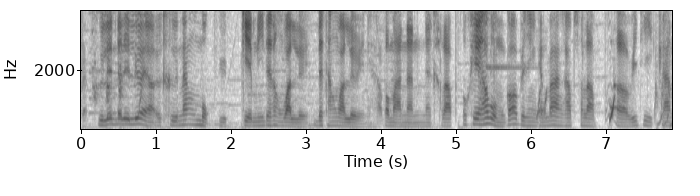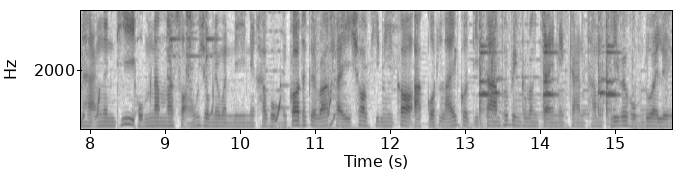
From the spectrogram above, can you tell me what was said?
แบบคือเล่นได้เรื่อยๆอะคือนั่งหมกอยู่เกมนี้ได้ทั้งวันเลยได้ทั้งวันเลยนะครับประมาณนั้นนะครับโอเคครับผมก็เป็นยังไงกันบ้างครับสำหรับวิธีการหาเงินที่ผมนำมาสอนคุณผู้ชมในวันนี้นะครับผมก็ถ้าเกิดว่าใครชอบคลิปนี้ก็ฝากกดไลค์กดติดตามเพื่อเป็นกำลังใจในการทำคลิปให้ผมด้วยเลย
